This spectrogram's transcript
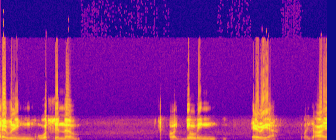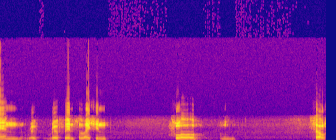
everything what's in the like building area, like iron, roof, roof insulation, floor, and self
